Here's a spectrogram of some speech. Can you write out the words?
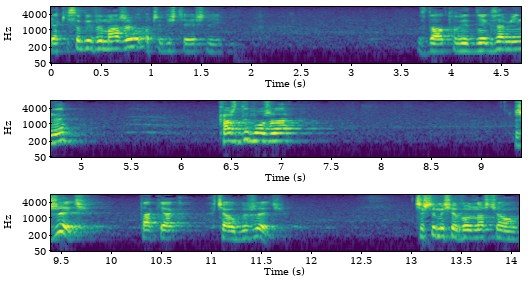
jaki sobie wymarzył, oczywiście jeśli zda odpowiednie egzaminy. Każdy może żyć tak, jak chciałby żyć. Cieszymy się wolnością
